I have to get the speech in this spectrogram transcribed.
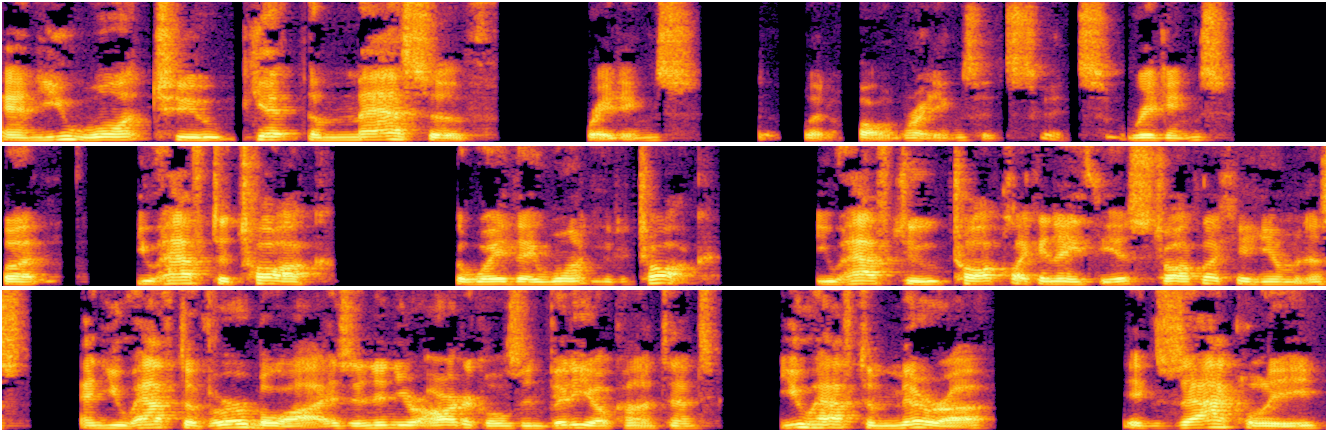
and you want to get the massive ratings, let don't call them ratings, it's, it's riggings, but you have to talk the way they want you to talk. You have to talk like an atheist, talk like a humanist, and you have to verbalize. And in your articles and video content, you have to mirror exactly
